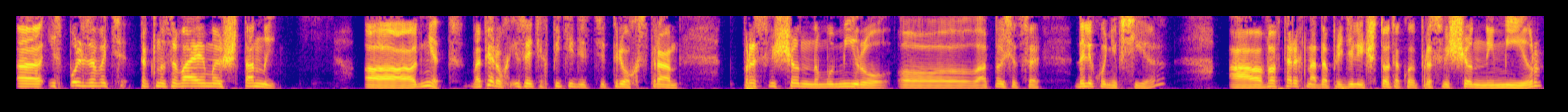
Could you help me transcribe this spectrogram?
э, использовать так называемые штаны. А, нет, во-первых, из этих 53 стран просвещенному миру э, относятся далеко не все. А во-вторых, надо определить, что такое просвещенный мир.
